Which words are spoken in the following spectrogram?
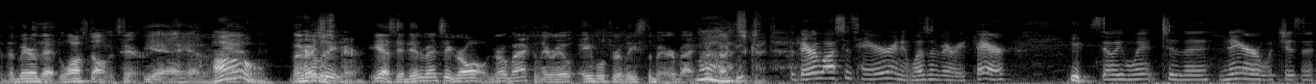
the bear that lost all of its hair. Yeah, I had. a- Oh, But Hairless eventually, bear. yes, it did eventually grow grow back, and they were able to release the bear back to Oh, Kentucky. that's good. The bear lost his hair and it wasn't very fair. so he went to the Nair, which isn't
